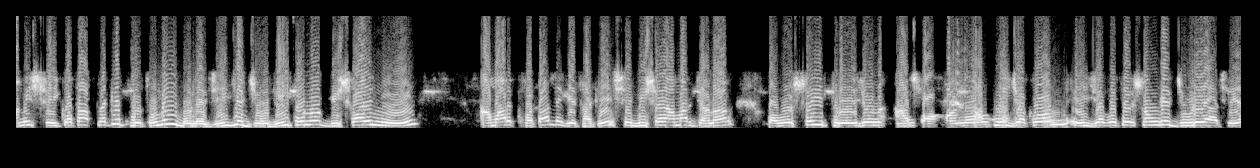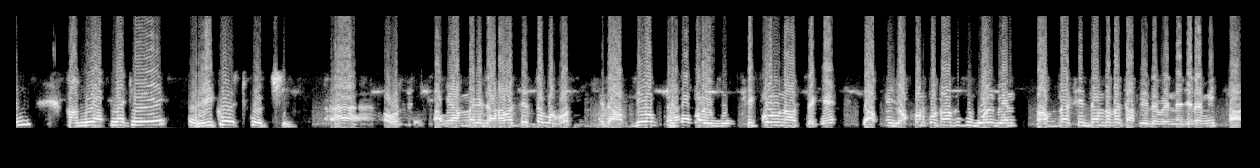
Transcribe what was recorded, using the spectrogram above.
আমি সেই কথা আপনাকে প্রথমেই বলেছি যে যদি কোনো বিষয় নিয়ে আমার খটা লেগে থাকে সে বিষয়ে আমার জানার অবশ্যই প্রয়োজন আছে। আপনি যখন এই জগতের সঙ্গে জুড়ে আছেন আমি আপনাকে রিকোয়েস্ট করছি। হ্যাঁ অবশ্যই। আমি আপনাকে জানাবার চেষ্টা করব। কিন্তু আপনিও ঠিক করুন আজ থেকে যে আপনি যখন কোথাও কিছু বলবেন আপনার সিদ্ধান্তটা চাপিয়ে দেবেন না যেটা মিথ্যা।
